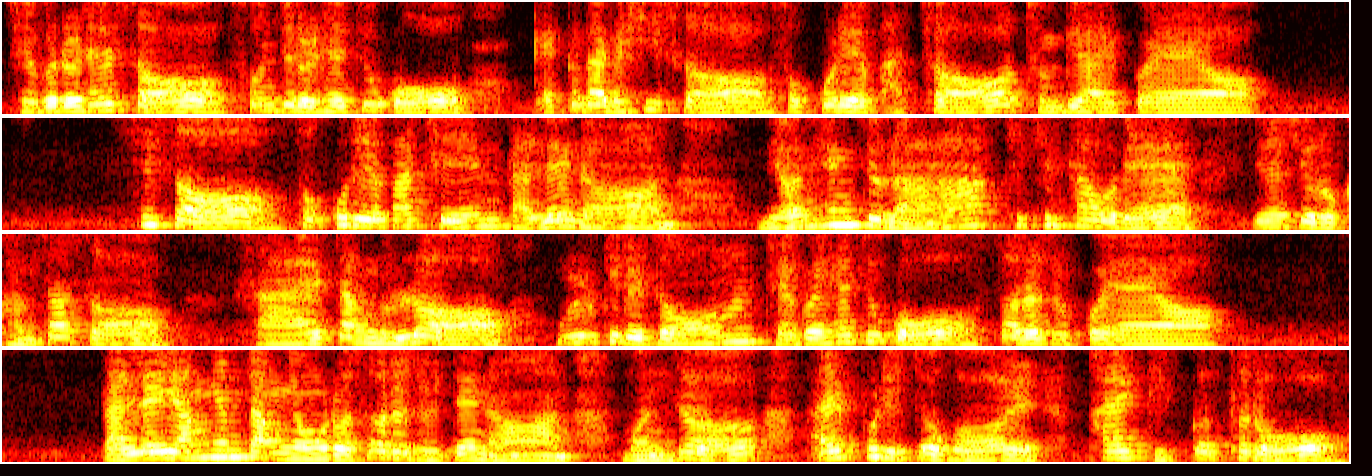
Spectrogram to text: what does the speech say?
제거를 해서 손질을 해주고 깨끗하게 씻어 속꼬리에 받쳐 준비할 거예요. 씻어 속꼬리에 받친 달래는 면 행주나 키친타올에 이런 식으로 감싸서 살짝 눌러 물기를 좀 제거해주고 썰어줄 거예요. 달래 양념장용으로 썰어줄 때는 먼저 알뿌리 쪽을 칼 뒤끝으로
